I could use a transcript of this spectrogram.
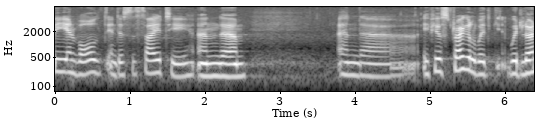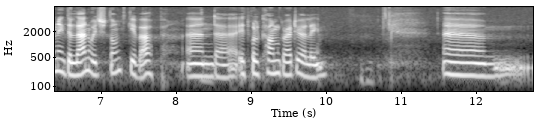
be involved in the society and um, and uh, if you struggle with, with learning the language, don't give up, and uh, it will come gradually. Um,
